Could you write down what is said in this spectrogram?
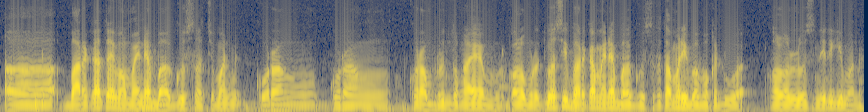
eh Barca tuh emang mainnya bagus lah, cuman kurang kurang kurang beruntung aja. Kalau menurut gua sih Barca mainnya bagus, terutama di babak kedua. Kalau lu sendiri gimana?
